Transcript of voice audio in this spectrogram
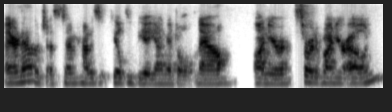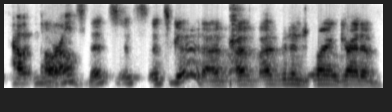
I don't know, Justin, how does it feel to be a young adult now on your sort of on your own out in the Oh, world? That's it's it's good. I've I've I've been enjoying kind of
